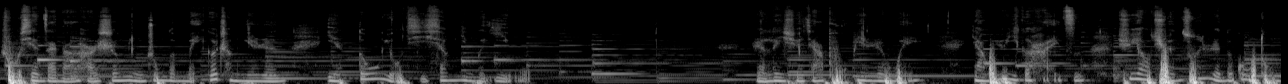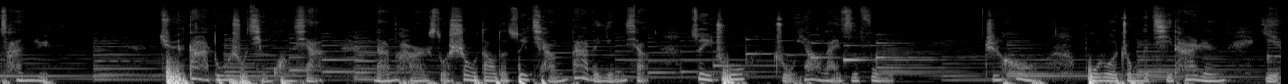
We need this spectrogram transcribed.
出现在男孩生命中的每个成年人，也都有其相应的义务。人类学家普遍认为，养育一个孩子需要全村人的共同参与。绝大多数情况下，男孩所受到的最强大的影响，最初主要来自父母。之后，部落中的其他人也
